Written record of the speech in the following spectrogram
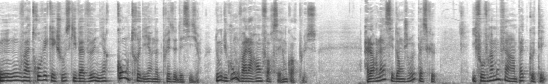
où on va trouver quelque chose qui va venir contredire notre prise de décision. Donc du coup, on va la renforcer encore plus. Alors là, c'est dangereux parce que il faut vraiment faire un pas de côté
